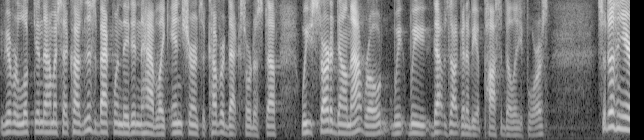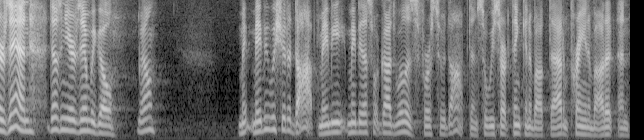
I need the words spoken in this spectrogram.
have you ever looked into how much that costs? And this is back when they didn't have like insurance that covered that sort of stuff. We started down that road. We, we that was not going to be a possibility for us. So a dozen years in, a dozen years in, we go, well, maybe we should adopt. Maybe maybe that's what God's will is for us to adopt. And so we start thinking about that and praying about it and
